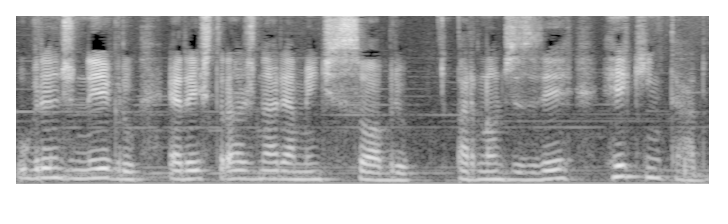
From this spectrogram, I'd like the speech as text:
o grande negro era extraordinariamente sóbrio, para não dizer requintado.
